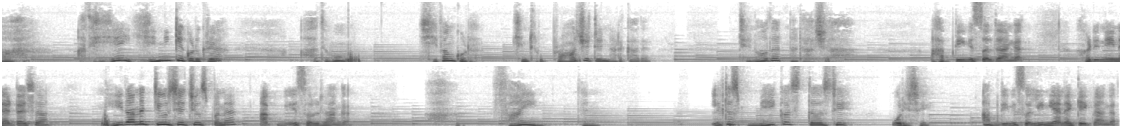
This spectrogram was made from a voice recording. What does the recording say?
ஆ அது ஏன் இன்னைக்கு கொடுக்குற? அதுவும் இவன் கூட என்ற ப்ராஜெக்ட் நடக்காது. You that Natasha? அப்படின்னு சொல்றாங்க. உடனே நட்டாஷா நீ தானே டியூஸ்டே சூஸ் பண்ண? அப்படின்னு சொல்றாங்க. Fine then let us make us Thursday ஒரு சே அப்படின்னு சொல்லி நீ என்ன கேட்குறாங்க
